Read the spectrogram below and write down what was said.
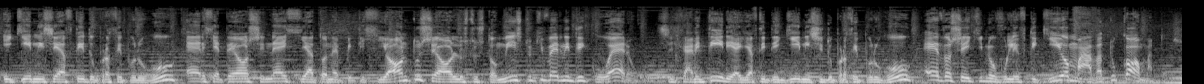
Η κίνηση αυτή του Πρωθυπουργού έρχεται ως συνέχεια των επιτυχιών του σε όλους τους τομείς του κυβερνητικού έργου. Συγχαρητήρια για αυτή την κίνηση του Πρωθυπουργού έδωσε η κοινοβουλευτική ομάδα του κόμματος.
